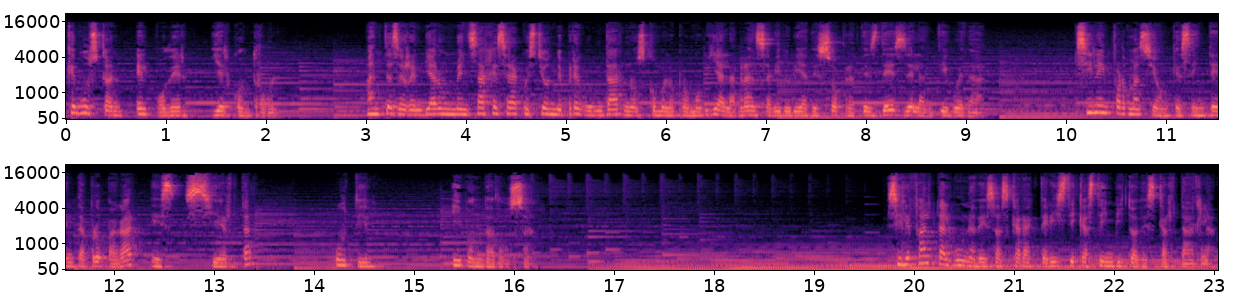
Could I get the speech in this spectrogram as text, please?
que buscan el poder y el control. Antes de reenviar un mensaje será cuestión de preguntarnos cómo lo promovía la gran sabiduría de Sócrates desde la antigüedad si la información que se intenta propagar es cierta, útil y bondadosa. Si le falta alguna de esas características, te invito a descartarla,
